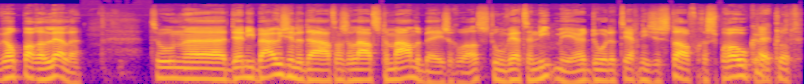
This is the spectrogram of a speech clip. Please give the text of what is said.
wel parallellen. Toen eh, Danny Buis inderdaad aan zijn laatste maanden bezig was, toen werd er niet meer door de technische staf gesproken Nee, klopt.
